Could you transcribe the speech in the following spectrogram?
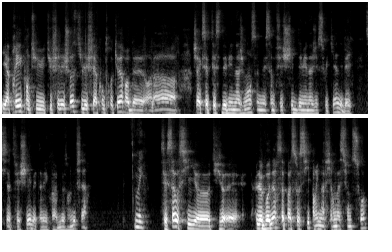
et après, quand tu, tu, fais les choses, tu les fais à contre-coeur. Oh ben, voilà, j'ai accepté ce déménagement, ça, mais ça me fait chier de déménager ce week-end. Et ben, si ça te fait chier, ben, tu n'avais pas besoin de le faire. Oui. C'est ça aussi. Euh, tu, euh, le bonheur, ça passe aussi par une affirmation de soi.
